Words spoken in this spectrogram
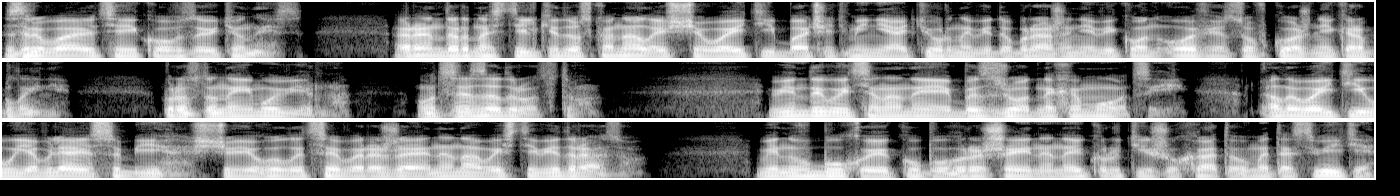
зриваються і ковзають униз. Рендер настільки досконалий, що в IT бачить мініатюрне відображення вікон офісу в кожній краплині. Просто неймовірно. Оце задротство. Він дивиться на неї без жодних емоцій, але в IT уявляє собі, що його лице виражає ненависті відразу. Він вбухує купу грошей на найкрутішу хату в метасвіті,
